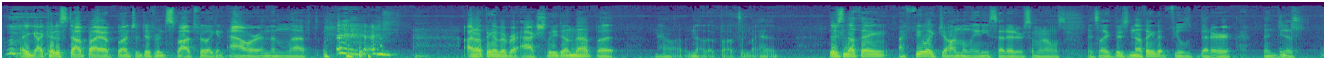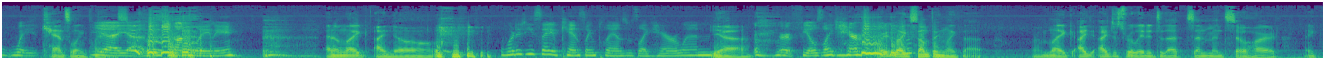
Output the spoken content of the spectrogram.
like I could have stopped by a bunch of different spots for like an hour and then left. I don't think I've ever actually done that, but now now that thought's in my head. There's nothing. I feel like John Mulaney said it or someone else. It's like there's nothing that feels better than just Wait. canceling plans. Yeah, yeah. This is John Mulaney. And I'm like, I know. What did he say if canceling plans was like heroin? yeah. Or it feels like heroin? Or like something like that. I'm like I I just related to that sentiment so hard. Like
